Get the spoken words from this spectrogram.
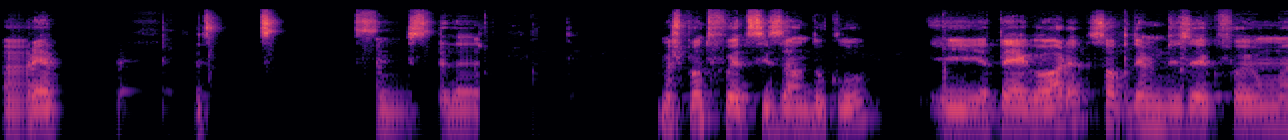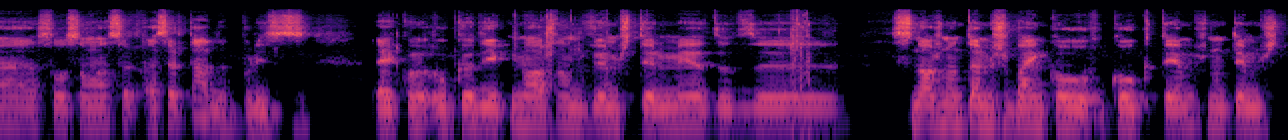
a pré mas pronto, foi a decisão do clube e até agora só podemos dizer que foi uma solução acer- acertada. Por isso é o que eu digo que nós não devemos ter medo de se nós não estamos bem com, o- com o que temos, não temos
